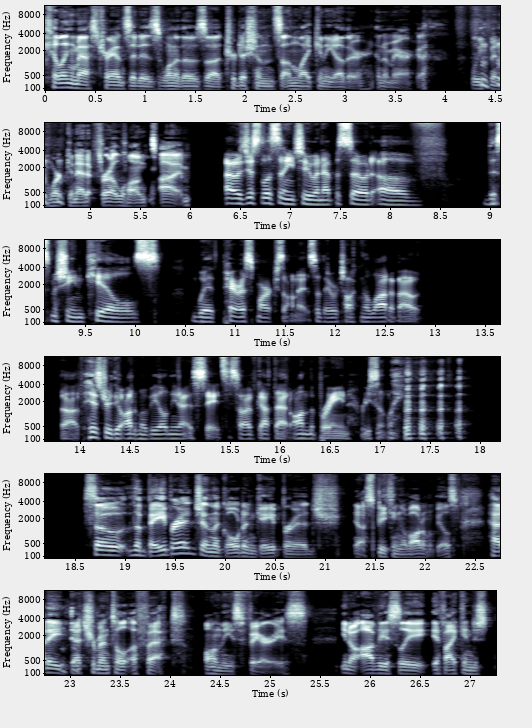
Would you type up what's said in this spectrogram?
killing mass transit is one of those uh, traditions unlike any other in America. We've been working at it for a long time. I was just listening to an episode of This Machine Kills with Paris Marks on it. So they were talking a lot about uh, the history of the automobile in the United States. So I've got that on the brain recently. so the Bay Bridge and the Golden Gate Bridge, yeah, speaking of automobiles, had a detrimental effect on these ferries. You know, obviously, if I can just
